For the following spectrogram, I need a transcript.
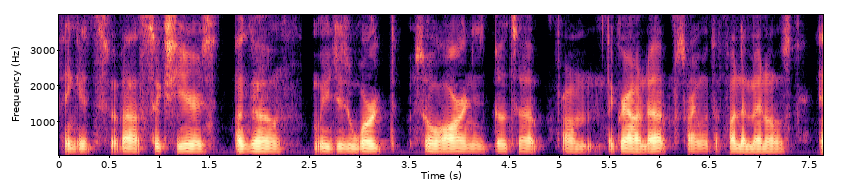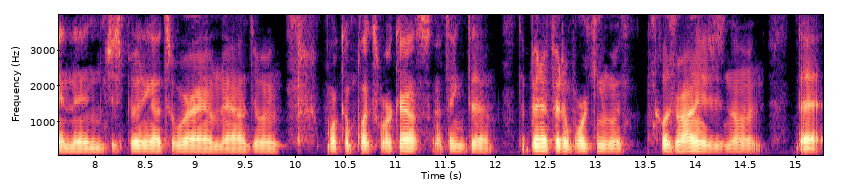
think it's about six years ago. We just worked so hard and just built up from the ground up, starting with the fundamentals and then just building out to where I am now doing more complex workouts. I think the, the benefit of working with Coach Ronnie is just knowing that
